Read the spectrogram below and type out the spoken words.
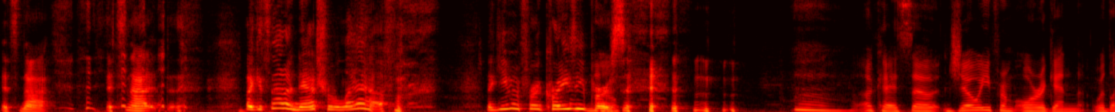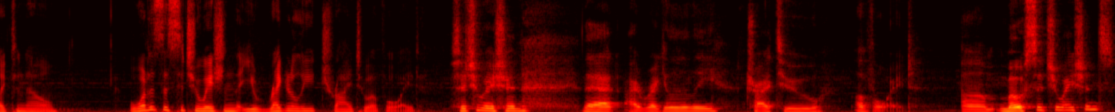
It's not. It's not. like it's not a natural laugh. like even for a crazy person. Okay, so Joey from Oregon would like to know, what is the situation that you regularly try to avoid? Situation that I regularly try to avoid. Um, most situations.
